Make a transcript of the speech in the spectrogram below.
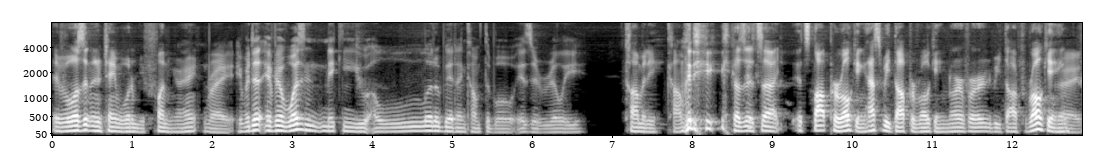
If it wasn't entertainment, it wouldn't be funny, right? Right. If it if it wasn't making you a little bit uncomfortable, is it really Comedy, comedy? because it's uh, it's thought provoking. It has to be thought provoking. In order for it to be thought provoking, right.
